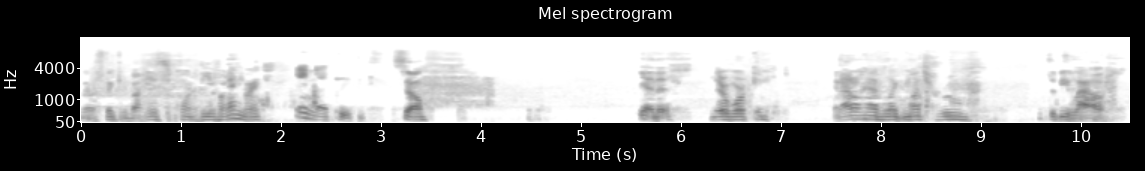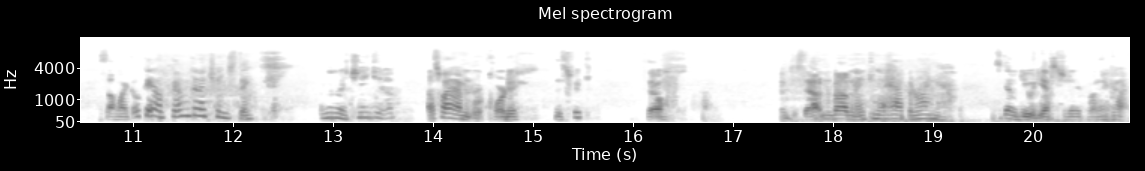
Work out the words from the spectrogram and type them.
And I was thinking about his point of view, but anyway, ain't that creepy? So yeah, that they're working, and I don't have like much room to be loud. So I'm like, okay, okay, I'm gonna change things. I'm gonna change it up. That's why I haven't recorded this week. So I'm just out and about making it happen right now. I was gonna do it yesterday, but I got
